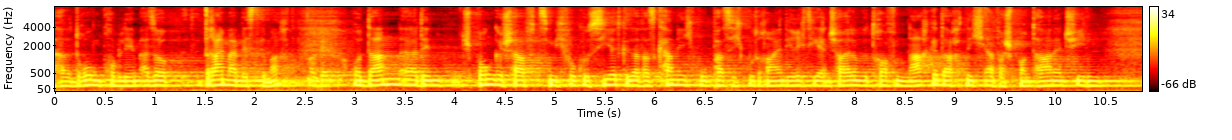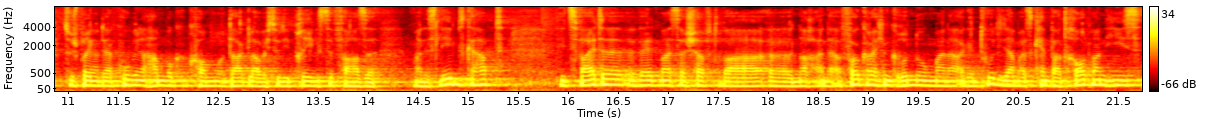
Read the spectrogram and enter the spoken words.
hatte Drogenprobleme, also dreimal Mist gemacht. Okay. Und dann äh, den Sprung geschafft, mich fokussiert, gesagt, was kann ich, wo passe ich gut rein, die richtige Entscheidung getroffen, nachgedacht, nicht einfach spontan entschieden zu springen und der Kubi nach Hamburg gekommen und da, glaube ich, so die prägendste Phase meines Lebens gehabt. Die zweite Weltmeisterschaft war äh, nach einer erfolgreichen Gründung meiner Agentur, die damals Kemper Trautmann hieß,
